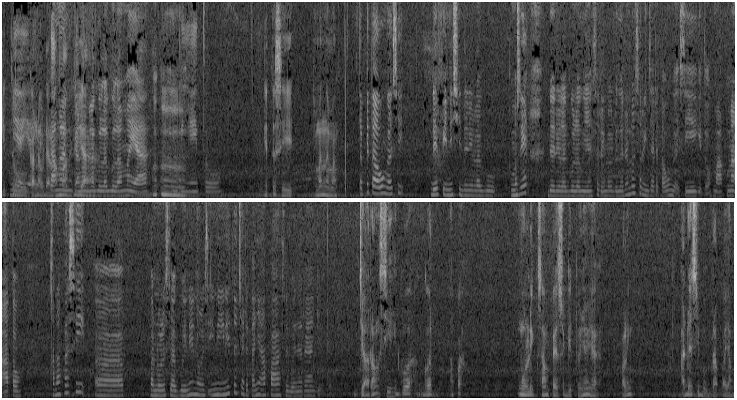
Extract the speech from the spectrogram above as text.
gitu. Iya, iya, karena iya. udah kangen, lama kangen iya. lagu-lagu lama ya Mm-mm. intinya itu. Gitu sih. Cuman memang tapi tahu nggak sih definisi dari lagu maksudnya dari lagu-lagu yang sering lo dengerin lo sering cari tahu nggak sih gitu makna atau kenapa sih eh, penulis lagu ini nulis ini ini tuh ceritanya apa sebenarnya gitu. Jarang sih gue gue apa ngulik sampai segitunya ya. Paling ada sih beberapa yang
